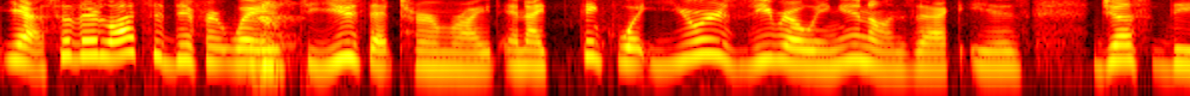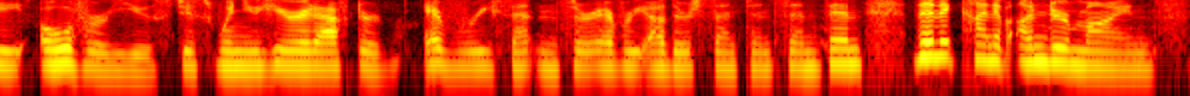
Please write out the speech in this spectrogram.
Yeah, so there are lots of different ways to use that term right. And I think what you're zeroing in on, Zach, is just the overuse, just when you hear it after every sentence or every other sentence. And then then it kind of undermines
